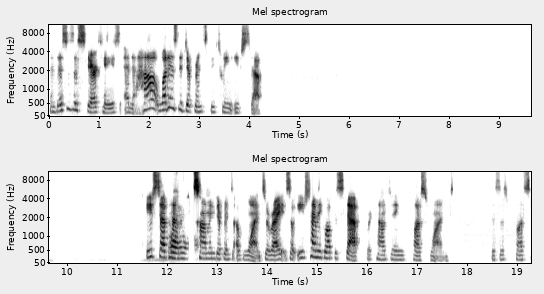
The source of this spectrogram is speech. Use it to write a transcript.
And this is a staircase. And how? What is the difference between each step? Each step has a common difference of one. So right. So each time we go up a step, we're counting plus one. This is plus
